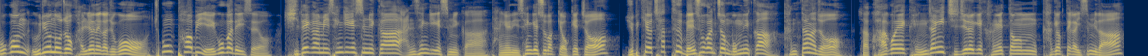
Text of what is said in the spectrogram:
보건 의료 노조 관련해 가지고 총파업이 예고가 돼 있어요. 기대감이 생기겠습니까? 안 생기겠습니까? 당연히 생길 수밖에 없겠죠. 유비케어 차트 매수 관점 뭡니까? 간단하죠. 자, 과거에 굉장히 지지력이 강했던 가격대가 있습니다.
